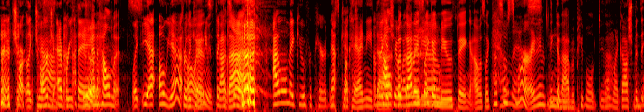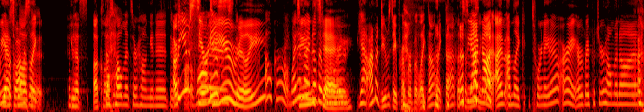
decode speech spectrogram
Bring a char, like charge Yeah. everything. And helmets. like, yeah, oh yeah, For the oh, I didn't kids. even think That's of that. I will make you a preparedness kit. okay, I need I'm that. gonna Hel- get you a but that weather is like a new thing. I was like, that's so smart. I didn't even think of that, but people do mm. that. oh my gosh! But mm. th- We yeah, have a so I was like, closet, and you have a The closet. helmets are hung in it. There's Are you serious? Do you really? Oh, girl. Why didn't I know that we were? Doomsday. Yeah, I'm a doomsday prepper, but like not like that. That's See, amazing. I'm not. I'm, I'm like tornado. All right, everybody, put your helmet on.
